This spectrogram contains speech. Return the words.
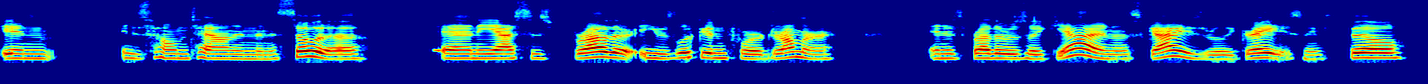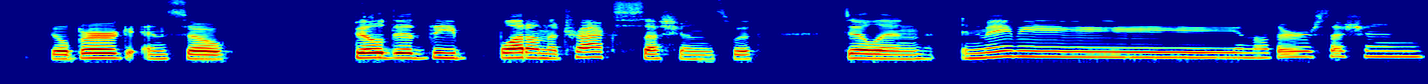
in his hometown in Minnesota and he asked his brother, he was looking for a drummer. And his brother was like, Yeah, and this guy is really great. His name's Bill, Bill Berg. And so Bill did the Blood on the Tracks sessions with Dylan and maybe another session,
